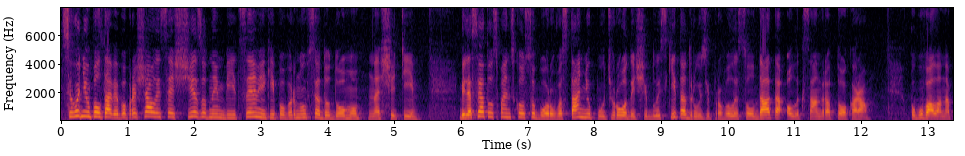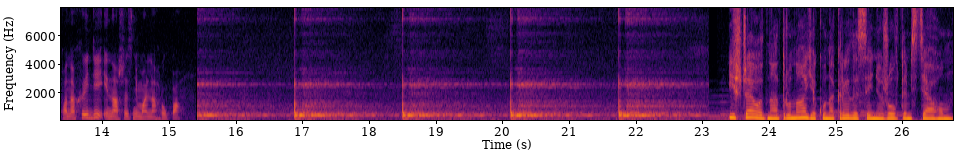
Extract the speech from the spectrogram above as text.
Сьогодні у Полтаві попрощалися ще з одним бійцем, який повернувся додому на щиті. Біля Свято-Успенського собору в останню путь родичі, близькі та друзі провели солдата Олександра Токара. Побувала на панахиді і наша знімальна група. І ще одна труна, яку накрили синьо-жовтим стягом.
